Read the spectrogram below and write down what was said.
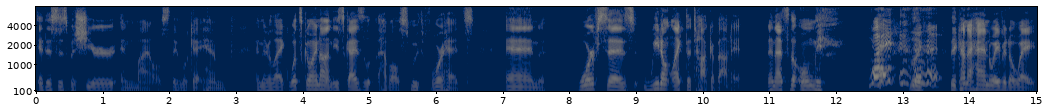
This is Bashir and Miles. They look at him and they're like, "What's going on? These guys have all smooth foreheads." And Worf says, "We don't like to talk about it." And that's the only What? Like, they kind of hand wave it away.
